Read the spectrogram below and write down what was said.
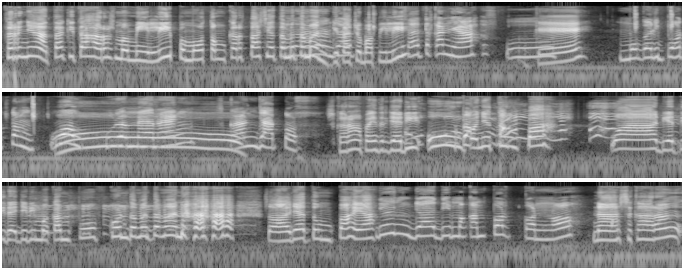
Ternyata kita harus memilih pemotong kertas ya teman-teman. Jangan, Kita jangan. coba pilih. Saya tekan ya. Uh, Oke. Moga dipotong. Wow, Oh. udah mereng. Sekarang jatuh. Sekarang apa yang terjadi? Oh, rupanya tumpah. Wah, dia tidak jadi makan popcorn, teman-teman. Soalnya tumpah ya. Dia jadi makan popcorn loh. Nah, sekarang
